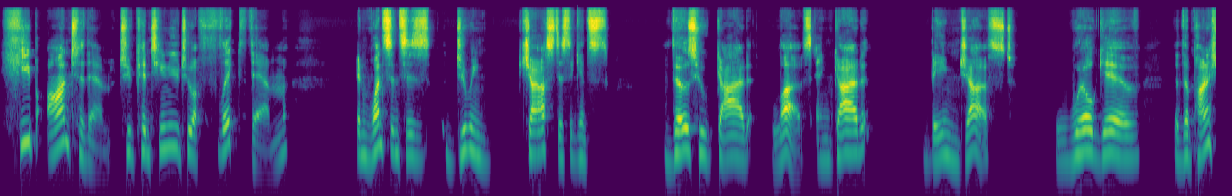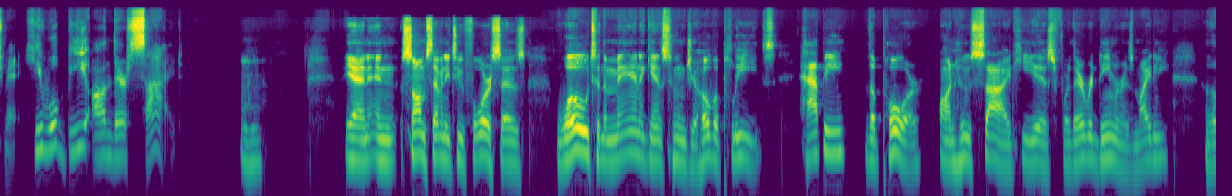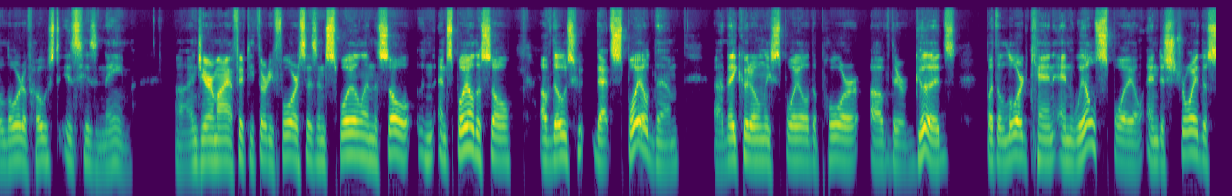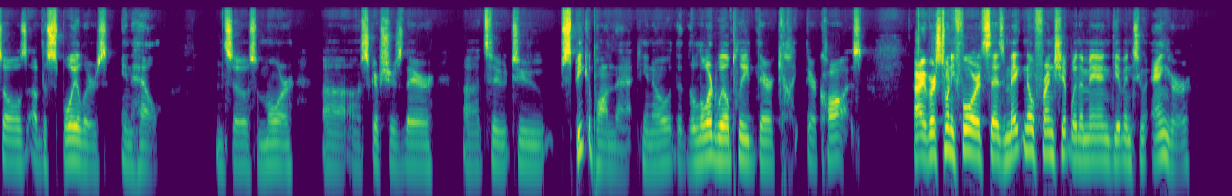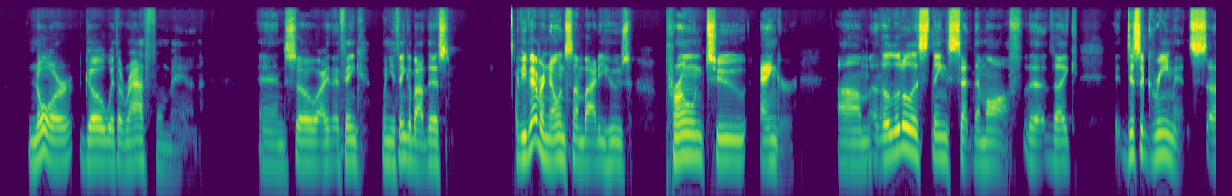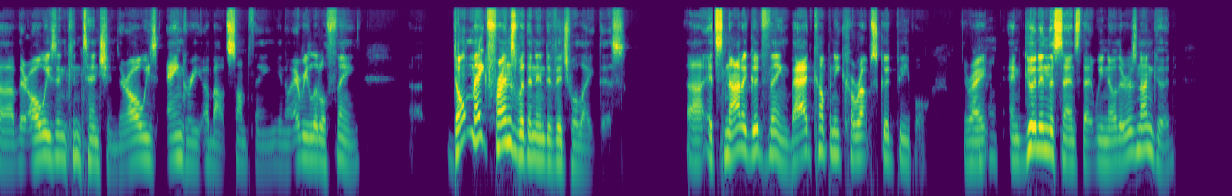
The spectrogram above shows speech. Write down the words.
heap onto them, to continue to afflict them, in one sense, is doing justice against those who God loves. And God being just will give the punishment. He will be on their side. hmm Yeah, and, and Psalm 72 4 says, Woe to the man against whom Jehovah pleads. Happy the poor on whose side he is, for their Redeemer is mighty. The Lord of hosts is his name. Uh, and Jeremiah 50 34 says, And spoil in the soul and, and spoil the soul of those who that spoiled them. Uh, they could only spoil the poor of their goods, but the Lord can and will spoil and destroy the souls of the spoilers in hell and so some more uh, uh, scriptures there uh, to to speak upon that. You know, that the Lord will plead their their cause. All right, verse twenty four. It says, "Make no friendship with a man given to anger, nor go with a wrathful man." And so I, I think when you think about this, if you've ever known somebody who's prone to anger, um, Mhm. the littlest things set them off. The like disagreements. Uh, they're always in contention. They're always angry about something. You know, every little thing. Uh, don't make friends with an individual like this. Uh, it's not a good thing. Bad company corrupts good people, right? Mhm. And good in the sense that we know there is none good,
